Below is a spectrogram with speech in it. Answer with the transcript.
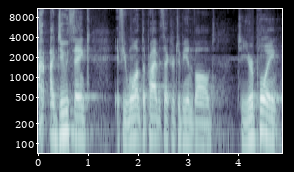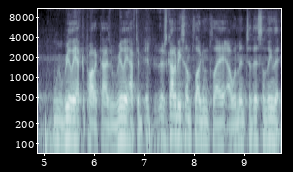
I do think if you want the private sector to be involved, to your point, we really have to productize. We really have to. It, there's got to be some plug and play element to this. Something that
